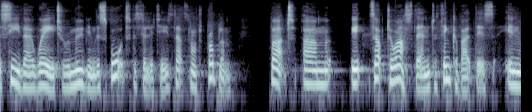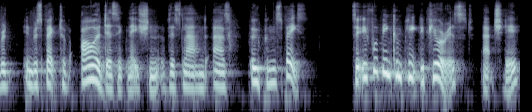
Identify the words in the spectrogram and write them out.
see their way to removing the sports facilities. That's not a problem. But um, it's up to us then to think about this in, re- in respect of our designation of this land as open space. So if we're being completely purist, actually,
